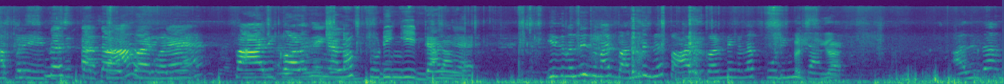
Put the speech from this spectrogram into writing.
அப்புறம் கிறிஸ்மஸ் தாத்தா பாருங்க. பாதி குழந்தைங்க எல்லாம் புடுங்கிட்டாங்க. இது வந்து இந்த மாதிரி வந்துங்க பாதி குழந்தைங்க எல்லாம் புடுங்கிட்டாங்க அதுதான்.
